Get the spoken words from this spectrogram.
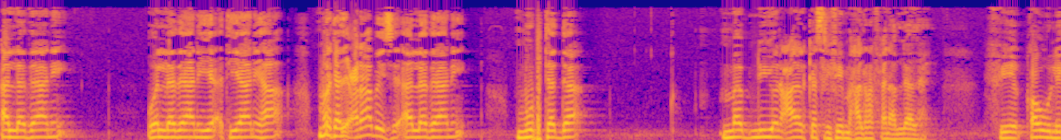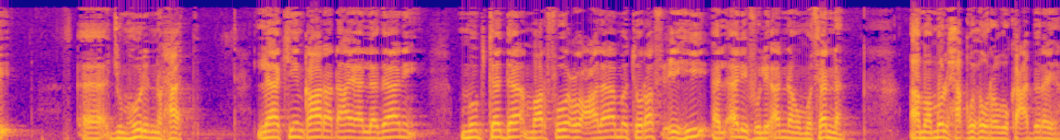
aladaani waladaani yaatiyaaniha markaad icraabaysa mubtada mabniyu cala lkasri fi maxal rafcin aad leedahay fii qowli jumhuuri nuxaat laakiin qaara dhahay aladaani mubtada marfuucu calaamatu rafcihi alalifu liannahu muhanan ama mulxaq wuxuu rabu ka cabiraya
